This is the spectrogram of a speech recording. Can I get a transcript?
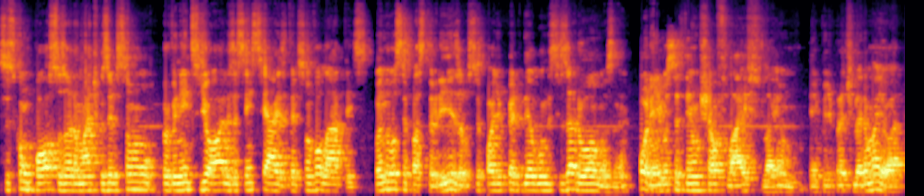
Esses compostos aromáticos eles são provenientes de óleos essenciais, então eles são voláteis. Quando você pasteuriza, você pode perder algum desses aromas, né? Porém, você tem um shelf life, lá, um tempo de prateleira maior.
